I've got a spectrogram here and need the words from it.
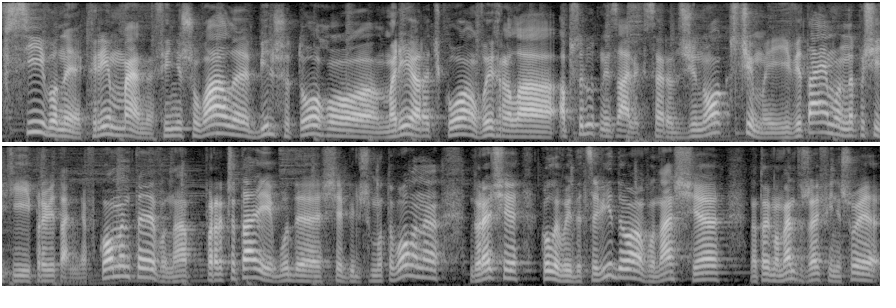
Всі вони, крім мене, фінішували. Більше того, Марія Радько виграла абсолютний залік серед жінок. З чим ми її вітаємо? Напишіть їй привітання в коменти. Вона перечитає і буде ще більш мотивованою. До речі, коли вийде це відео, вона ще на той момент вже фінішує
